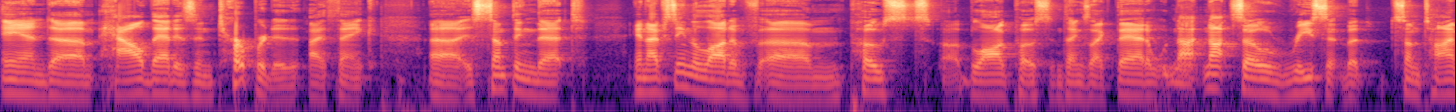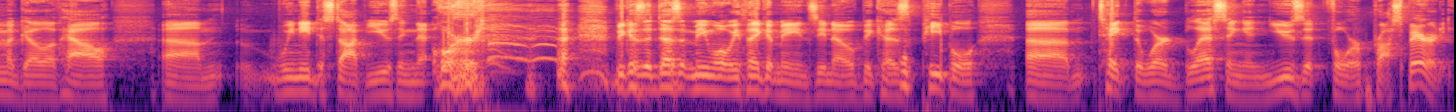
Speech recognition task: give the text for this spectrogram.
and um, how that is interpreted, I think, uh, is something that, and I've seen a lot of um, posts, uh, blog posts, and things like that. Not not so recent, but some time ago, of how um, we need to stop using that word because it doesn't mean what we think it means, you know, because people um, take the word blessing and use it for prosperity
